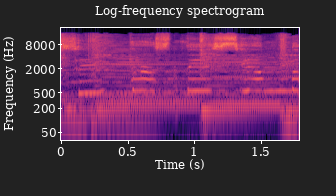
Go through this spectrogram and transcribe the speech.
te miente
